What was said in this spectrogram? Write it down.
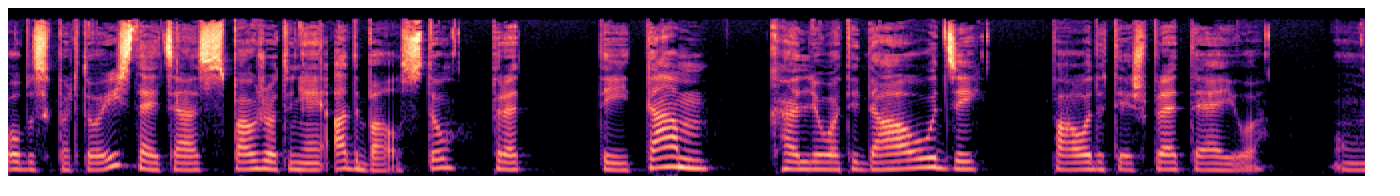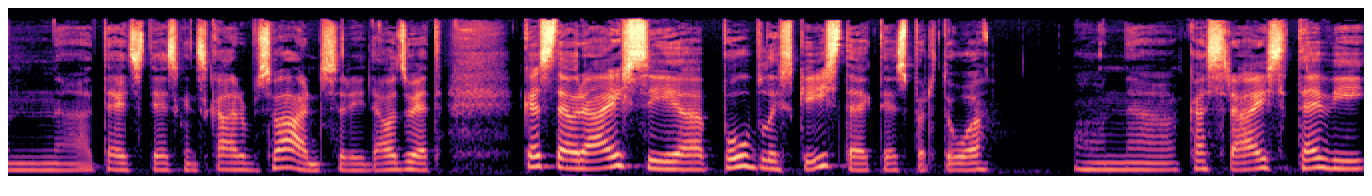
publiski par to izteicās, paužot viņai atbalstu pretī tam, ka ļoti daudzi pauda tieši pretējo. Un uh, teica diezgan skarbus vārdus arī daudz vietā. Kas tev raisīja publiski izteikties par to, un uh, kas raisa tevī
